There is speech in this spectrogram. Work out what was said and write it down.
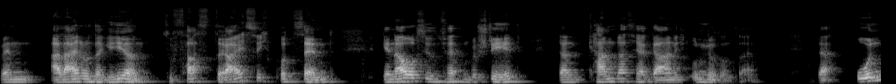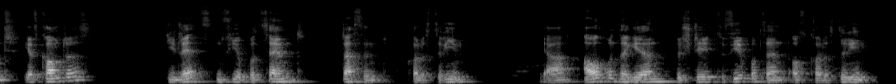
wenn allein unser Gehirn zu fast 30 Prozent genau aus diesen Fetten besteht, dann kann das ja gar nicht ungesund sein. Da, und jetzt kommt es, die letzten 4 Prozent, das sind Cholesterin. Ja, auch unser Gehirn besteht zu 4 Prozent aus Cholesterin.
